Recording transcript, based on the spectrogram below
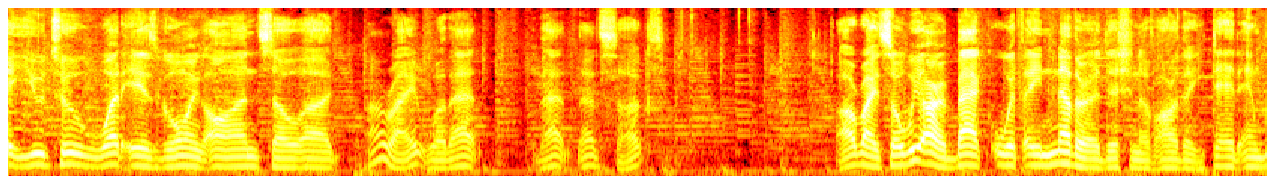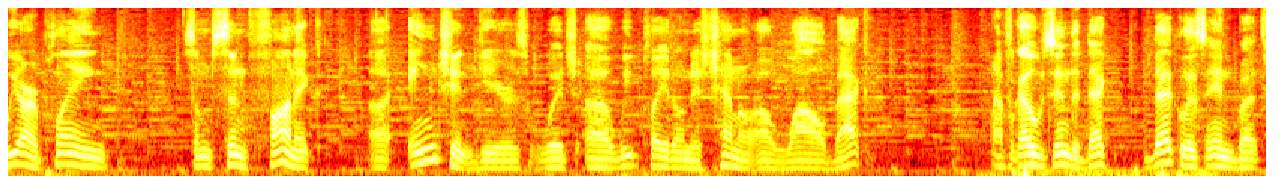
Right, YouTube, what is going on? So, uh, all right, well that that that sucks. All right, so we are back with another edition of Are They Dead, and we are playing some symphonic uh, ancient gears, which uh, we played on this channel a while back. I forgot who's in the deck deck list in, but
